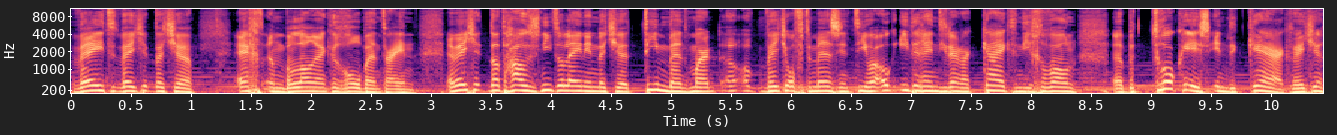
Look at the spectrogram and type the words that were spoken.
weet, weet je dat je echt een belangrijke rol bent daarin. En weet je, dat houdt dus niet alleen in dat je team bent, maar uh, weet je, of de mensen in het team, maar ook iedereen die daar naar kijkt en die gewoon betrokken is in de kerk. Weet je,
